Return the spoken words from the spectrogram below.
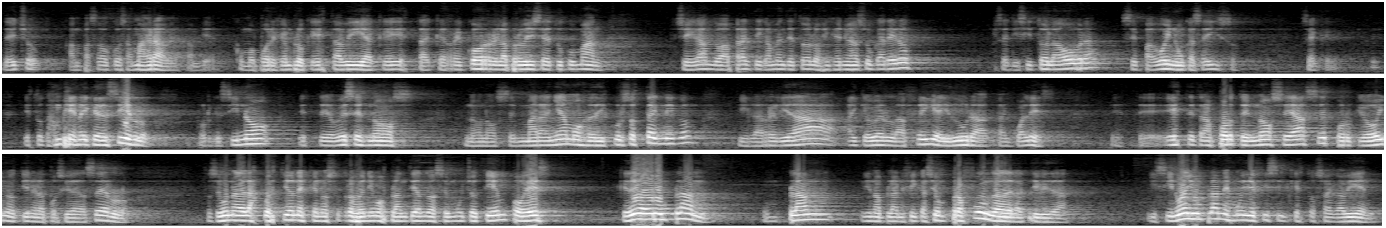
De hecho, han pasado cosas más graves también, como por ejemplo que esta vía que, esta, que recorre la provincia de Tucumán, llegando a prácticamente todos los ingenios azucareros, se licitó la obra, se pagó y nunca se hizo. O sea que esto también hay que decirlo, porque si no, este, a veces nos, no nos enmarañamos de discursos técnicos y la realidad hay que verla fría y dura tal cual es. Este, este, transporte no se hace porque hoy no tiene la posibilidad de hacerlo. Entonces, una de las cuestiones que nosotros venimos planteando hace mucho tiempo es que debe haber un plan, un plan y una planificación profunda de la actividad. Y si no hay un plan es muy difícil que esto salga bien.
